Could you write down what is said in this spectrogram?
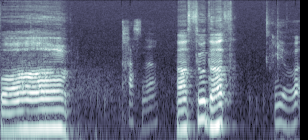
Boah. Krass, ne? Hast du das? Jo.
